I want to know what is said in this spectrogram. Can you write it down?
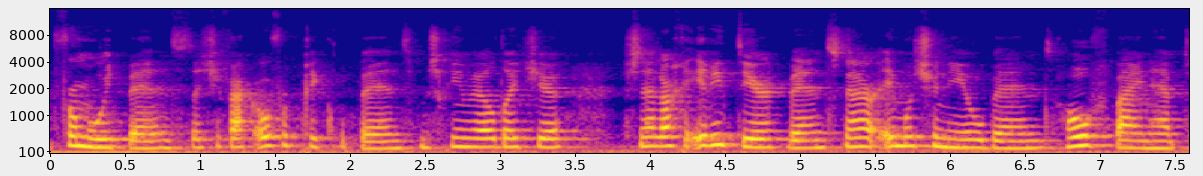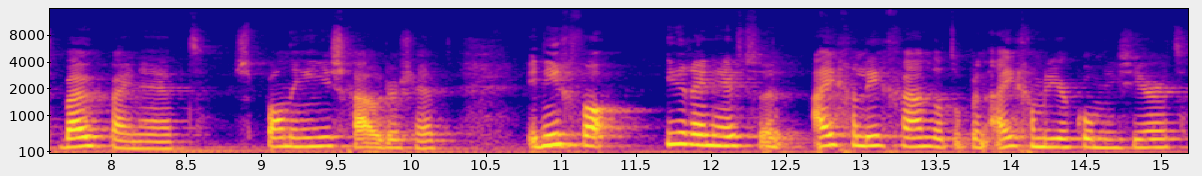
vermoeid bent. Dat je vaak overprikkeld bent. Misschien wel dat je sneller geïrriteerd bent, sneller emotioneel bent, hoofdpijn hebt, buikpijn hebt, spanning in je schouders hebt. In ieder geval, iedereen heeft een eigen lichaam dat op een eigen manier communiceert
